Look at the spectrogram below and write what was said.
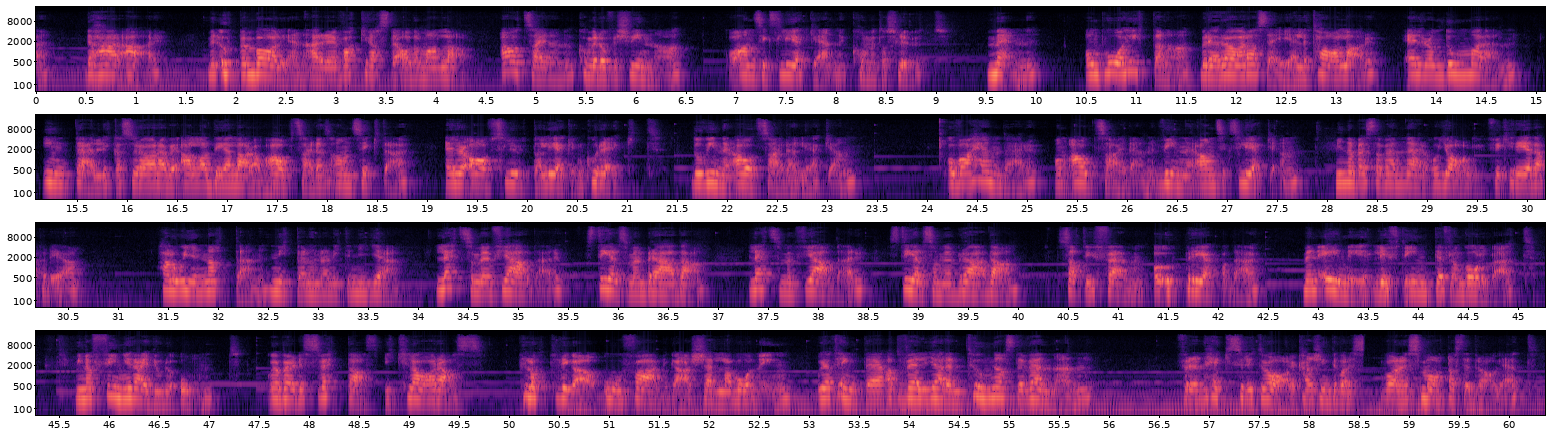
det här är, men uppenbarligen är det det vackraste av dem alla. Outsidern kommer då försvinna och ansiktsleken kommer ta slut. Men om påhittarna börjar röra sig eller talar, eller om domaren inte lyckas röra vid alla delar av outsiderns ansikte eller avsluta leken korrekt, då vinner outsidern leken. Och vad händer om outsidern vinner ansiktsleken? Mina bästa vänner och jag fick reda på det Halloween-natten 1999. Lätt som en fjäder, stel som en bräda. Lätt som en fjäder, stel som en bräda. Satt vi fem och upprepade. Men Amy lyfte inte från golvet. Mina fingrar gjorde ont och jag började svettas i Klaras plottriga, ofärdiga källarvåning. Och jag tänkte att välja den tungaste vännen för en häxritual kanske inte var det, var det smartaste draget.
